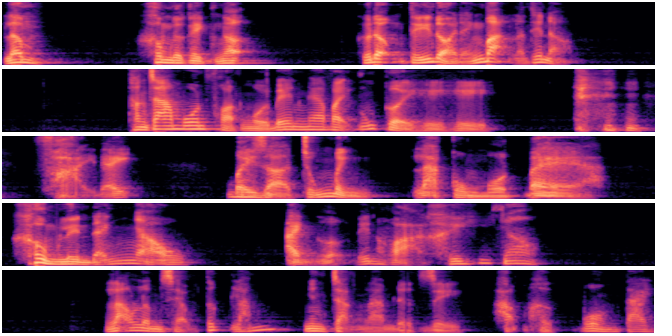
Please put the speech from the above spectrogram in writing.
lâm không được nghịch ngợm. Cứ động tí đòi đánh bạn là thế nào? Thằng cha muôn phọt ngồi bên nghe vậy cũng cười hì hì. Phải đấy. Bây giờ chúng mình là cùng một bè, không lên đánh nhau. Ảnh hưởng đến hỏa khí nhau lão lâm sẹo tức lắm, nhưng chẳng làm được gì, hậm hực buông tay.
